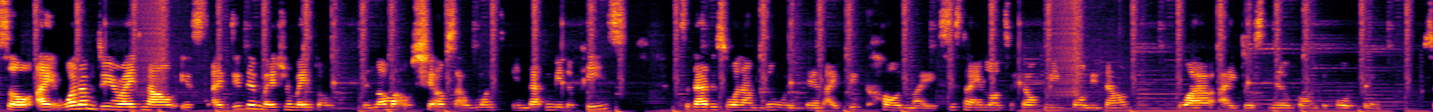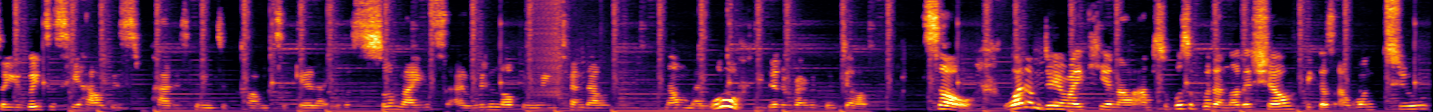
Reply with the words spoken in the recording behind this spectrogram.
So I what I'm doing right now is I did the measurement of the number of shelves I want in that middle piece so that is what I'm doing. Then I did call my sister-in-law to help me fold it down while I just nail gun the whole thing. So you're going to see how this part is going to come together. It was so nice. I really love the way it turned out. Now I'm like oh you did a very good job. So what I'm doing right here now I'm supposed to put another shelf because I want two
